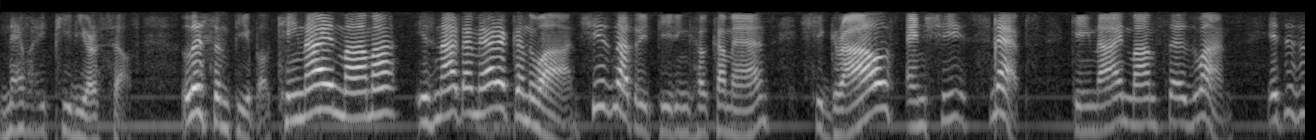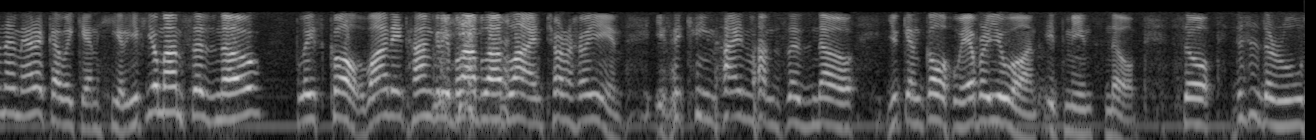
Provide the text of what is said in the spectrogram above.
never repeat yourself. Listen, people, canine mama is not American one. She's not repeating her commands. She growls and she snaps. Canine mom says once. It is in America we can hear. If your mom says no, please call one eight hungry blah blah blah and turn her in. If a canine mom says no, you can call whoever you want. It means no. So this is the rules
